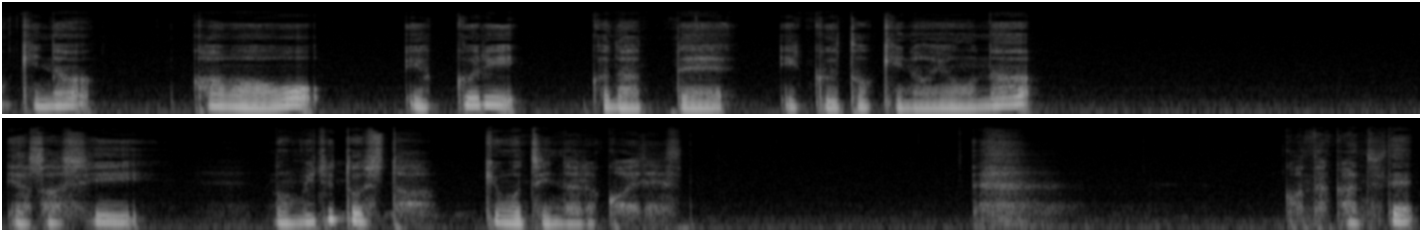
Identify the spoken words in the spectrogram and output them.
大きな川をゆっくり下っていく時のような優しいのんびりとした気持ちになる声です。こんな感じで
